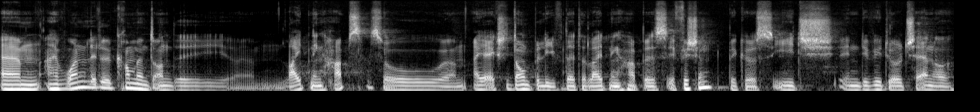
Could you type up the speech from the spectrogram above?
Um, I have one little comment on the um, Lightning hubs. So um, I actually don't believe that the Lightning hub is efficient because each individual channel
